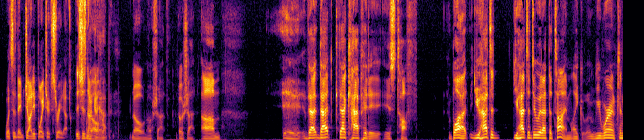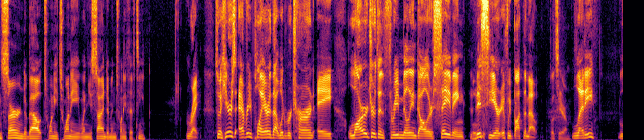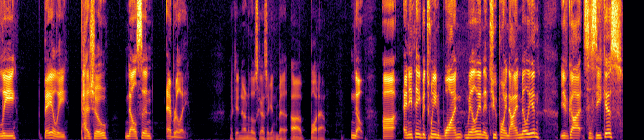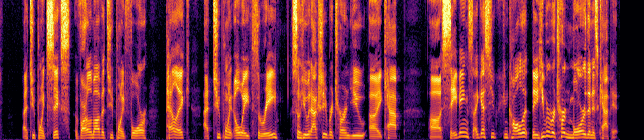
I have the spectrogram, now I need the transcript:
what's his name, Johnny Boychuk straight up. It's just not going to happen. No, no shot, no shot. Um, eh, that that that cap hit is tough, but you had to you had to do it at the time. Like we weren't concerned about 2020 when you signed him in 2015. Right. So here's every player that would return a larger than $3 million saving this year if we bought them out. Let's hear them Leddy, Lee, Bailey, Pageau, Nelson, Eberle. Okay, none of those guys are getting uh, bought out. No. Uh, anything between 1 million and 2.9 million. You've got Sazikis at 2.6, Varlamov at 2.4, Pulock at 2.083. So he would actually return you a cap uh, savings, I guess you can call it. He would return more than his cap hit.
